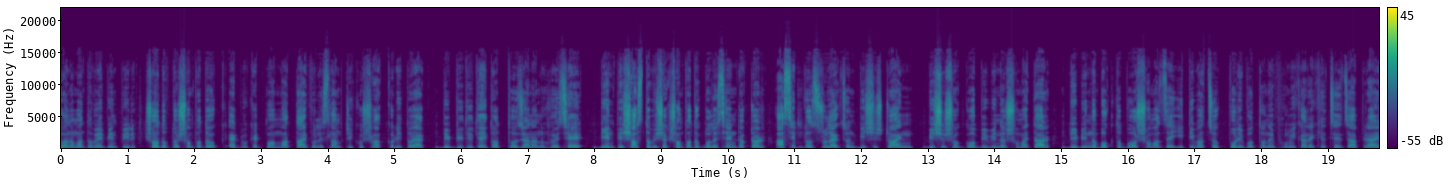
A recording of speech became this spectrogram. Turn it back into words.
গণমাধ্যমে বিএনপির সদপ্তর সম্পাদক অ্যাডভোকেট মোহাম্মদ তাইফুল ইসলাম টিকু স্বাক্ষরিত এক বিবৃতিতে এই তথ্য জানানো হয়েছে। বিএনপির স্বাস্থ্য বিষয়ক সম্পাদক বলেছেন, ডক্টর আসিফ নজরুল একজন বিশিষ্ট আইন বিশেষজ্ঞ। বিভিন্ন সময় তার বিভিন্ন বক্তব্য সমাজে ইতিবাচক পরিবর্তনে ভূমিকা রেখেছে, যা প্রায়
